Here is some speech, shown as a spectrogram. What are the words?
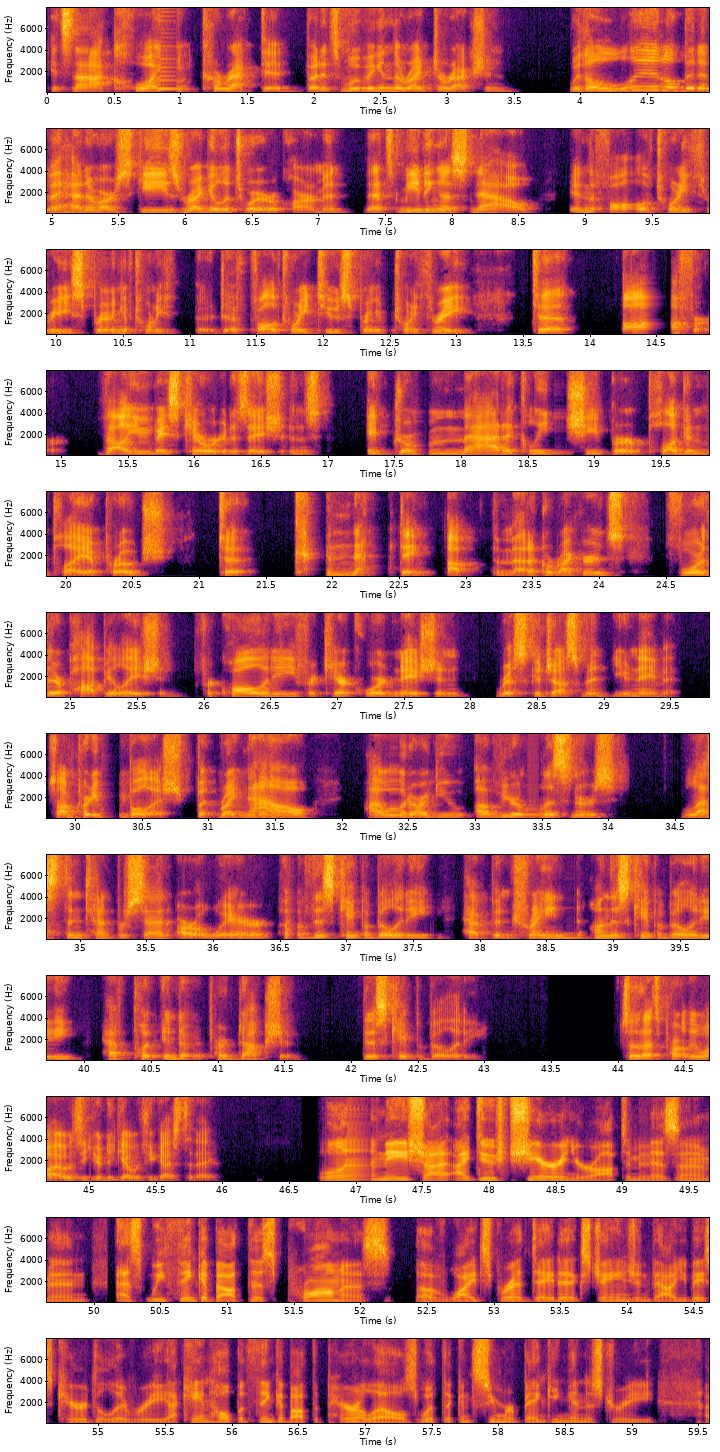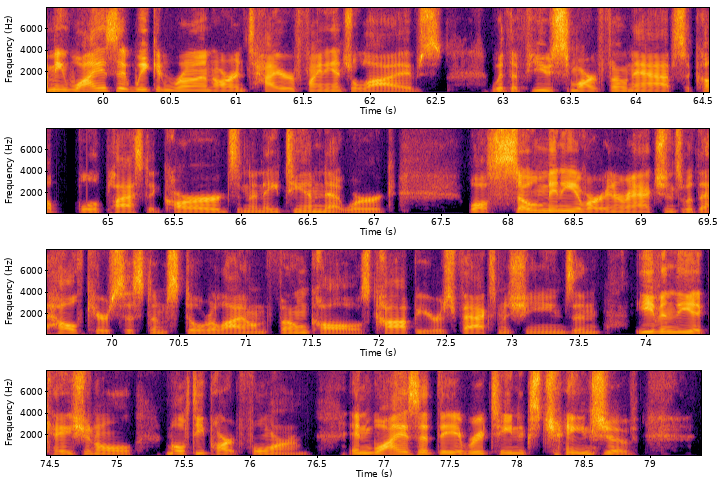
it's not quite corrected, but it's moving in the right direction with a little bit of ahead of our skis regulatory requirement that's meeting us now in the fall of 23, spring of 20, uh, fall of 22, spring of 23 to offer value based care organizations a dramatically cheaper plug and play approach to connecting up the medical records for their population for quality, for care coordination, risk adjustment, you name it. So I'm pretty bullish. But right now, I would argue of your listeners, less than 10% are aware of this capability, have been trained on this capability, have put into production this capability. So that's partly why I was eager to get with you guys today. Well, Aneesh, I, I do share in your optimism. And as we think about this promise of widespread data exchange and value based care delivery, I can't help but think about the parallels with the consumer banking industry. I mean, why is it we can run our entire financial lives with a few smartphone apps, a couple of plastic cards, and an ATM network? While so many of our interactions with the healthcare system still rely on phone calls, copiers, fax machines, and even the occasional multi part form. And why is it the routine exchange of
